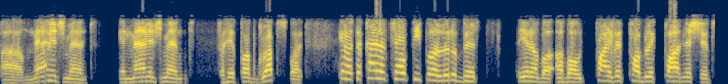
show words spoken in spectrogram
uh, management in management for Hip Hop Grub Spot you know, to kind of tell people a little bit, you know, about, about private-public partnerships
